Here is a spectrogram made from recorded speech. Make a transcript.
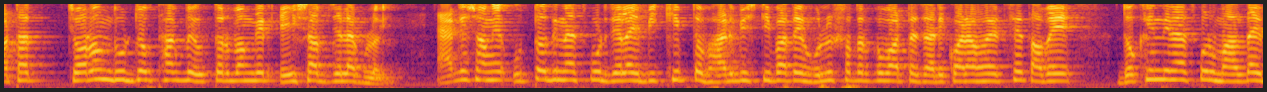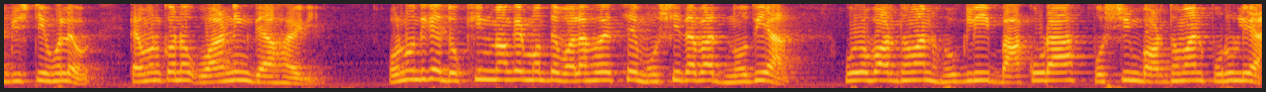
অর্থাৎ চরম দুর্যোগ থাকবে উত্তরবঙ্গের এই সব জেলাগুলোই একই সঙ্গে উত্তর দিনাজপুর জেলায় বিক্ষিপ্ত ভারী বৃষ্টিপাতে হলুদ সতর্কবার্তা জারি করা হয়েছে, তবে দক্ষিণ দিনাজপুর মালদায় বৃষ্টি হলেও তেমন কোনো ওয়ার্নিং দেওয়া হয়নি। অন্যদিকে দক্ষিণবঙ্গের মধ্যে বলা হয়েছে মুর্শিদাবাদ, নদিয়া, পূর্ব বর্ধমান, হুগলি, বাঁকুড়া, পশ্চিম বর্ধমান, পুরুলিয়া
